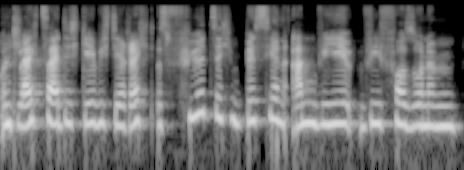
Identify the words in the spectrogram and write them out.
Und gleichzeitig gebe ich dir recht, es fühlt sich ein bisschen an wie, wie vor so einem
